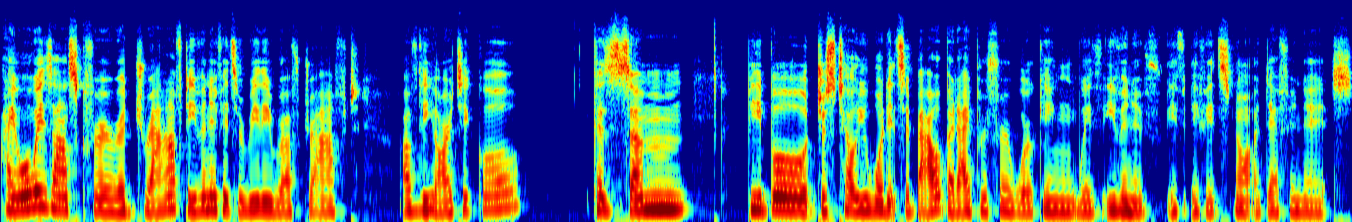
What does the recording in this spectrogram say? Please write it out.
I always ask for a draft, even if it's a really rough draft of the article, because some people just tell you what it's about but i prefer working with even if if, if it's not a definite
